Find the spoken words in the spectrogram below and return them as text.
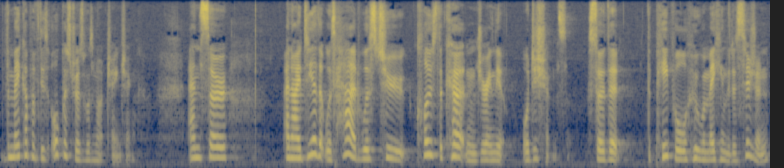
the makeup of these orchestras was not changing. And so, an idea that was had was to close the curtain during the auditions so that the people who were making the decision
